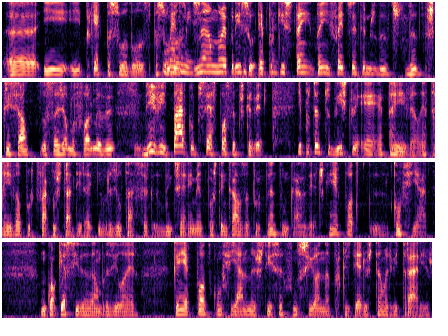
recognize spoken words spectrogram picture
Uh, e, e porque é que passou a 12? Passou Mais 12? Um mês. Não, não é por isso. É porque isso tem, tem efeitos em termos de, de, de prescrição. Ou seja, é uma forma de, de evitar que o processo possa prescrever. E, portanto, tudo isto é, é, terrível. É terrível porque, de facto, o Estado de Direito no Brasil está muito seriamente posto em causa. Porque, perante um caso destes, quem é que pode eh, confiar, um qualquer cidadão brasileiro, quem é que pode confiar numa justiça que funciona por critérios tão arbitrários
